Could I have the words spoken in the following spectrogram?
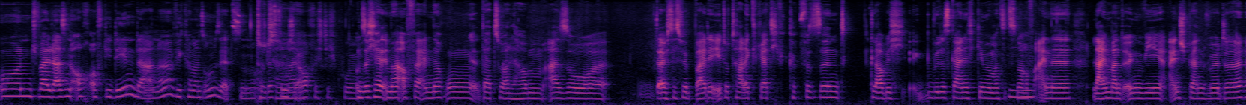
Und weil da sind auch oft Ideen da, ne? Wie kann man es umsetzen? Total. Und das finde ich auch richtig cool. Und sich halt immer auch Veränderungen dazu erlauben. Also dadurch, dass wir beide eh totale kreative Köpfe sind, glaube ich, würde es gar nicht gehen, wenn man es jetzt mhm. nur auf eine Leinwand irgendwie einsperren würde.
